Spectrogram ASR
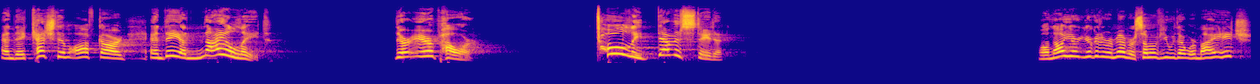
and they catch them off guard, and they annihilate their air power. Totally devastated. Well, now you're, you're going to remember, some of you that were my age,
